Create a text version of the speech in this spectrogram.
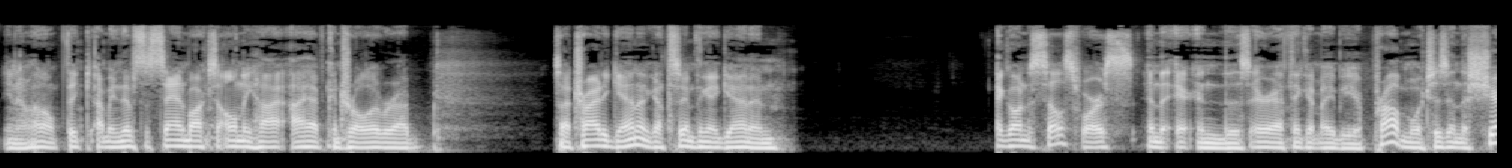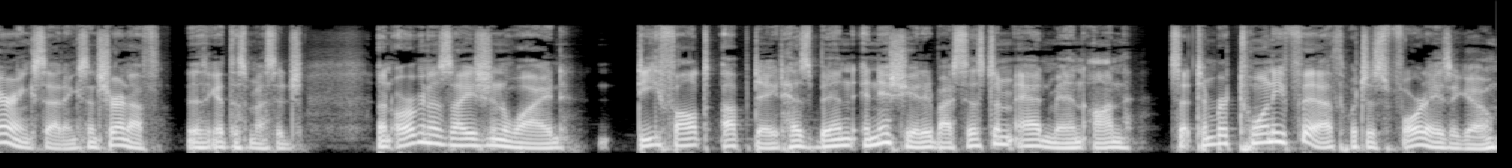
You know, I don't think. I mean, this is a sandbox only I, I have control over. I, so I tried again and got the same thing again, and I go into Salesforce in the in this area. I think it may be a problem, which is in the sharing settings. And sure enough, I get this message: an organization-wide default update has been initiated by system admin on September 25th, which is four days ago.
